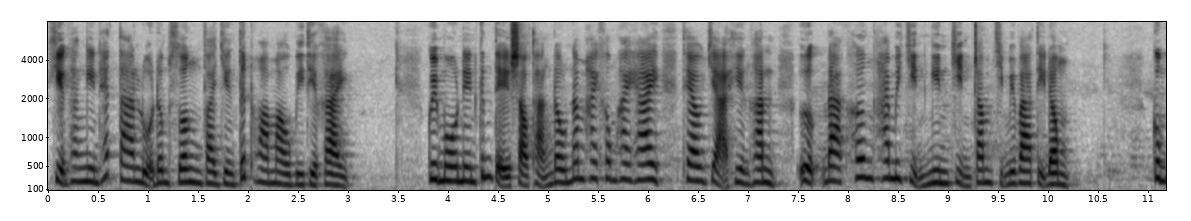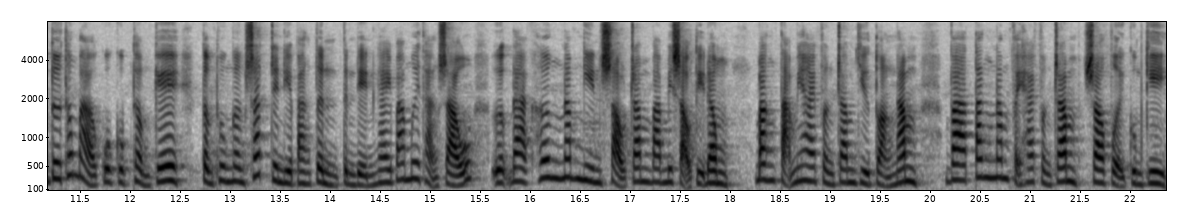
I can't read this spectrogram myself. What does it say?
khiến hàng nghìn hecta lúa đông xuân và diện tích hoa màu bị thiệt hại. Quy mô nền kinh tế 6 tháng đầu năm 2022 theo giá hiện hành ước đạt hơn 29.993 tỷ đồng. Cùng từ thông báo của Cục Thống kê, tổng thu ngân sách trên địa bàn tỉnh tính đến ngày 30 tháng 6 ước đạt hơn 5.636 tỷ đồng, bằng 82% dự toán năm và tăng 5,2% so với cùng kỳ.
